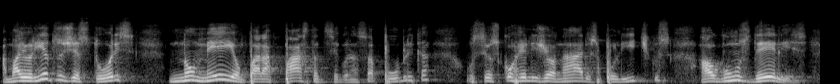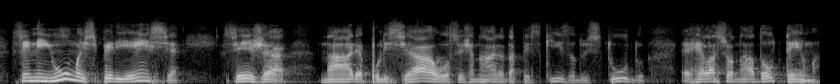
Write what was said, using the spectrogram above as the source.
A maioria dos gestores nomeiam para a pasta de segurança pública os seus correligionários políticos, alguns deles sem nenhuma experiência, seja na área policial, ou seja, na área da pesquisa, do estudo, é, relacionado ao tema,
